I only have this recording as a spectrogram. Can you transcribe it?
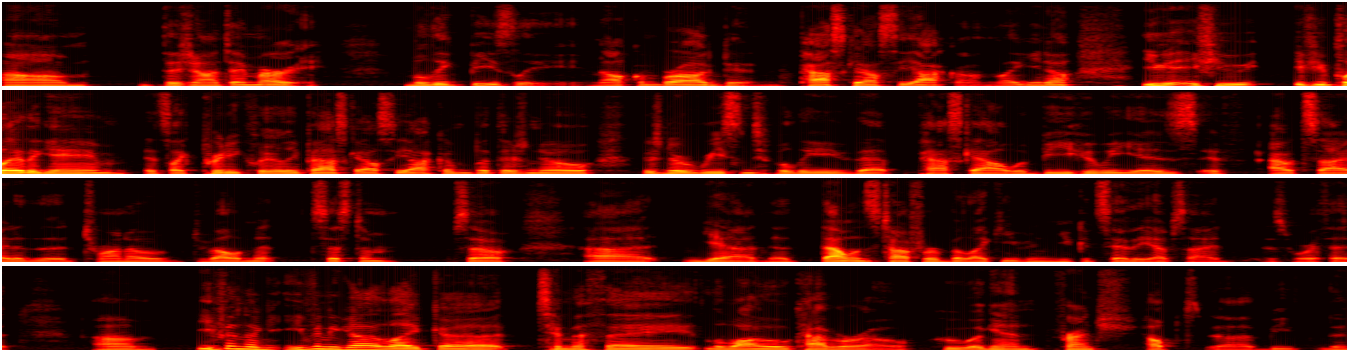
Um, Dejounte Murray, Malik Beasley, Malcolm Brogdon, Pascal Siakam. Like you know, you if you if you play the game, it's like pretty clearly Pascal Siakam, but there's no there's no reason to believe that Pascal would be who he is if outside of the Toronto development system. So uh, yeah, that, that one's tougher, but like even you could say the upside is worth it. Um, even even a guy like uh, Timothy Luwawu-Cabarrot, who again French helped uh, beat the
